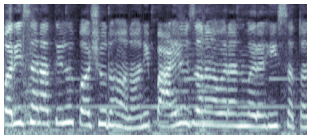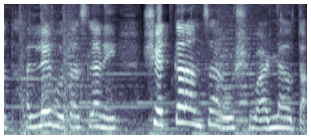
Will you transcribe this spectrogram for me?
परिसरातील पशुधन आणि पाळीव जनावरांवरही सतत हल्ले होत असल्याने शेतकऱ्यांचा रोष वाढला होता.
